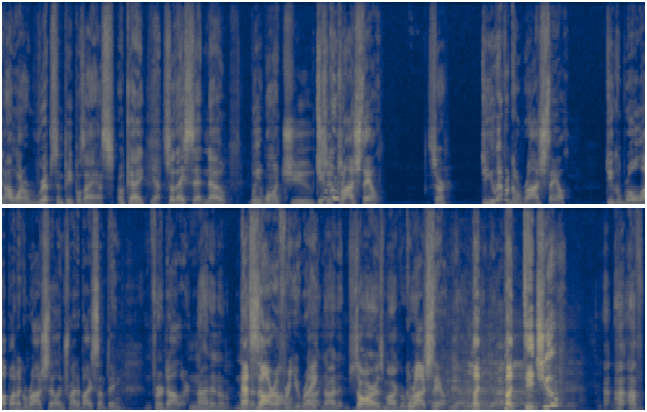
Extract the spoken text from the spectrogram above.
and I want to rip some people's ass." Okay. Yep. So they said, "No, we want you to Do you to, to- garage sale? sir." Do you ever garage sale? Do you roll up on a garage sale and try to buy something for a dollar? Not in a. Not That's in Zara raw- for you, right? Not, not Zara is my garage, Garage sale. Yeah. But yeah. but did you? I, I've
